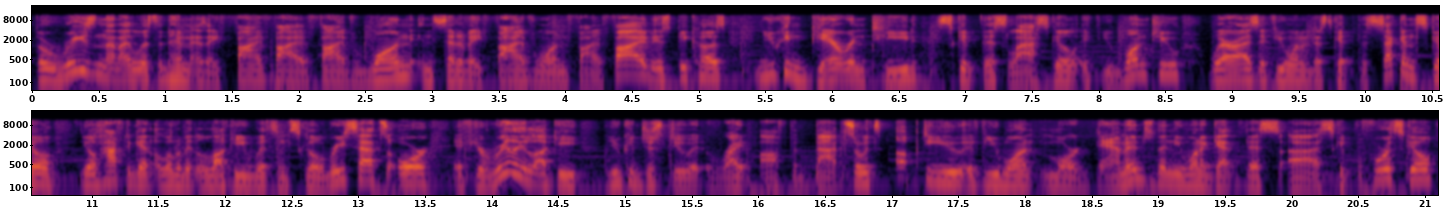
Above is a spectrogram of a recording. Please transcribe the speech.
the reason that I listed him as a 5551 instead of a 5155 is because you can guaranteed skip this last skill if you want to whereas if you wanted to skip the second skill you'll have to get a little bit lucky with some skill resets or if you're really lucky you could just do it right off the bat. So it's up to you if you want more damage then you want to get this uh skip the fourth skill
